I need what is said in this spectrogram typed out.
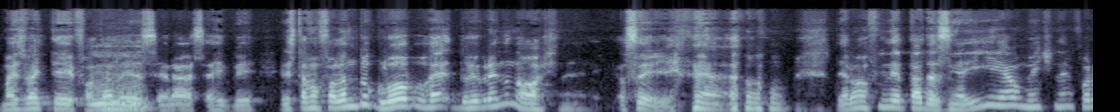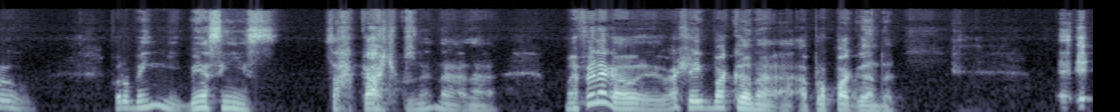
mas vai ter Fortaleza, Uhum. Ceará, CRB. Eles estavam falando do Globo do Rio Grande do Norte, né? Ou seja, deram uma alfinetadazinha aí e realmente, né, foram, foram bem, bem assim, sarcásticos, né? na- na- Mas foi legal, eu achei bacana a, a propaganda. É, é,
